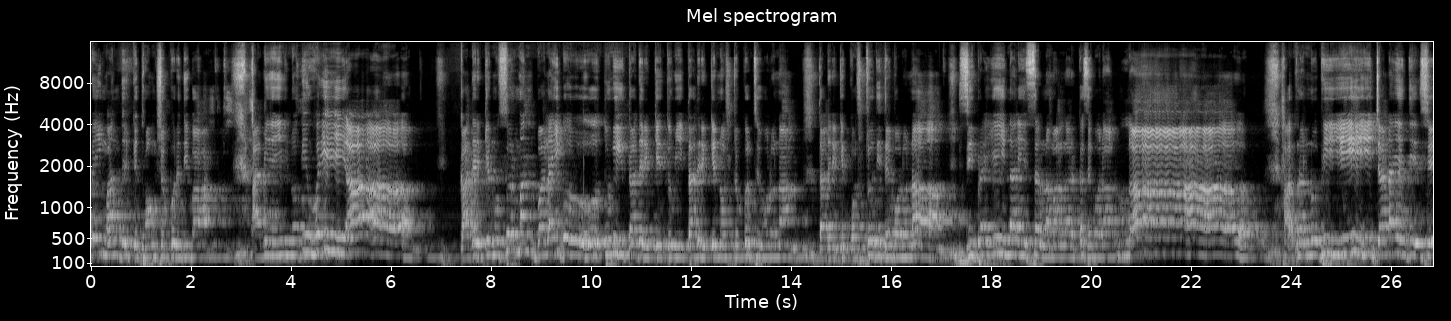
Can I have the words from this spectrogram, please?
বেঈমানদেরকে ধ্বংস করে দিবা। আমি নবী হইয়া কাদেরকে মুসলমান বানাইব, তুমি তাদেরকে তুমি তাদেরকে নষ্ট করতে বলো না, তাদেরকে কষ্ট দিতে বলো না। জিব্রাইল আলাইহিস সালাম আল্লাহর কাছে বলো, আল্লাহ, আপনার নবী জানায় দিয়েছে,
